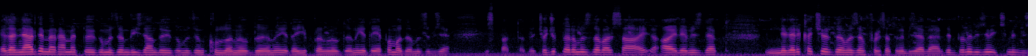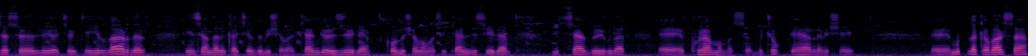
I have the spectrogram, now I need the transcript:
Ya da nerede merhamet duygumuzun, vicdan duygumuzun kullanıldığını ya da yıpranıldığını ya da yapamadığımızı bize ispatladı. Çocuklarımız da varsa aile- ailemizde neleri kaçırdığımızın fırsatını bize verdi. Bunu bizim içimiz bize söylüyor. Çünkü yıllardır insanların kaçırdığı bir şey var. Kendi özüyle konuşamaması, kendisiyle içsel duygular e, kuramaması. Bu çok değerli bir şey. E, mutlaka varsa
